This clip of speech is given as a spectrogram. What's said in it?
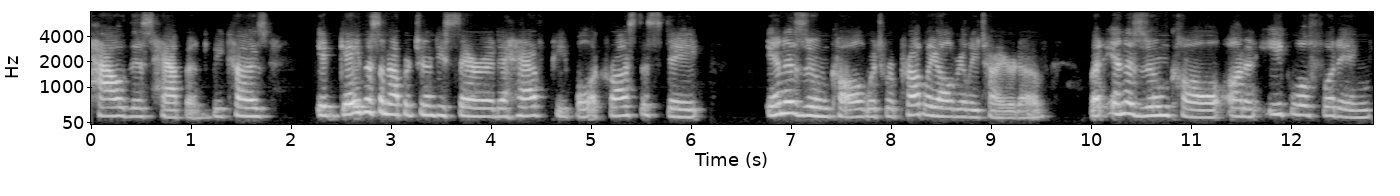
how this happened because it gave us an opportunity, Sarah, to have people across the state in a Zoom call, which we're probably all really tired of, but in a Zoom call on an equal footing.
